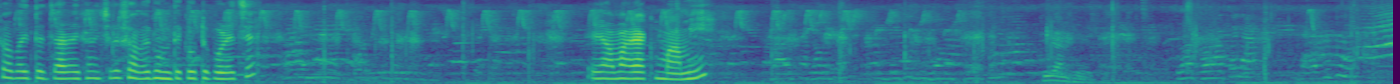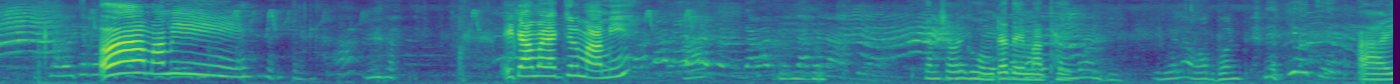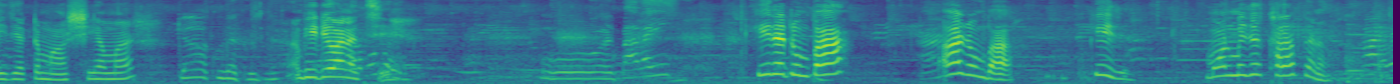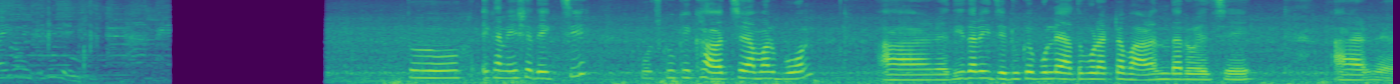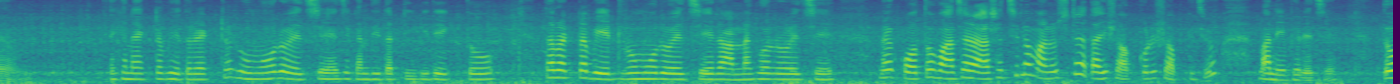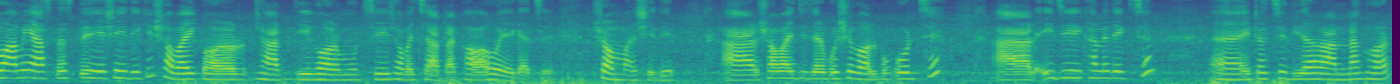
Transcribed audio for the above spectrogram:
সবাই তো যারা এখানে ছিল সবাই ঘুম থেকে উঠে পড়েছে। এ আমার এক মামি। ও, মামি! এটা আমার একজন মামি। এখানে সবাই ঘুমটা দেয় মাথায়। আর এই যে একটা মাসি আমার। ভিডিও বানাচ্ছি কি রে টুম্পা? আর টুম্পা কি মন মেজাজ খারাপ কেন? তো এখানে এসে দেখছি পুচকুকে খাওয়াচ্ছে আমার বোন। আর দিদার এই যে ঢুকে পড়লে এত বড় একটা বারান্দা রয়েছে। আর এখানে একটা ভেতরে একটা রুমও রয়েছে যেখানে দিদার টিভি দেখতো। তারপর একটা বেডরুমও রয়েছে, রান্নাঘর রয়েছে। মানে কত বাঁচার আশা ছিল মানুষটা, তাই শখ করে সব কিছু বানিয়ে ফেলেছে। তো আমি আস্তে আস্তে এসেই দেখি সবাই ঘর ঝাঁট দিয়ে ঘর মুছে সবাই চাটা খাওয়া হয়ে গেছে সব মাসিদের আর সবাই যে যার বসে গল্প করছে। আর এই যে এখানে দেখছেন এটা হচ্ছে দিদার রান্নাঘর।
